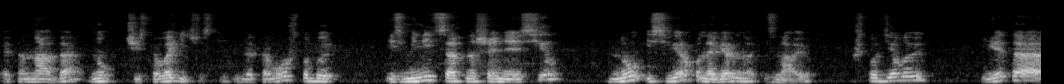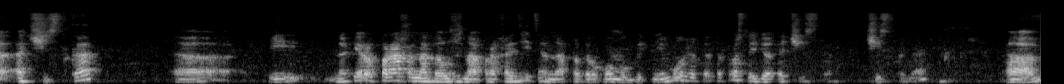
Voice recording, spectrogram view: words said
Это надо, ну, чисто логически, для того, чтобы изменить соотношение сил. Ну, и сверху, наверное, знаю, что делают. И это очистка. Э, и на первых порах она должна проходить, она по-другому быть не может. Это просто идет очистка. Чистка, да? А,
